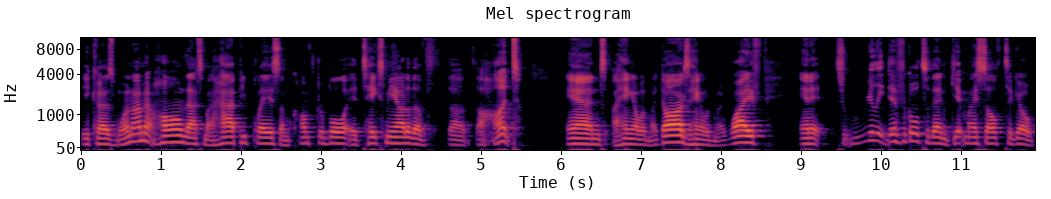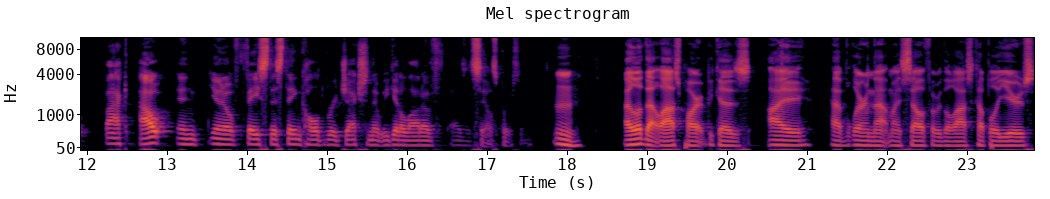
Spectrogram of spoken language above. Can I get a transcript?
Because when I'm at home, that's my happy place. I'm comfortable. It takes me out of the, the, the hunt and I hang out with my dogs, I hang out with my wife, and it's really difficult to then get myself to go back out and you know face this thing called rejection that we get a lot of as a salesperson. Mm. I love that last part because I have learned that myself over the last couple of years.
